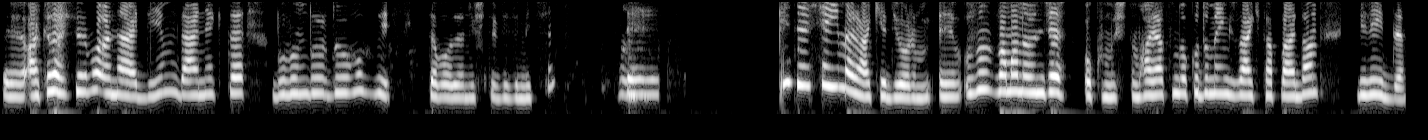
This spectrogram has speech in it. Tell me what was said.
e, arkadaşlarıma önerdiğim, dernekte bulundurduğumuz bir kitaba dönüştü bizim için. E, bir de şeyi merak ediyorum. E, uzun zaman önce okumuştum. Hayatımda okuduğum en güzel kitaplardan biriydi.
